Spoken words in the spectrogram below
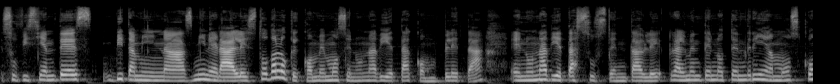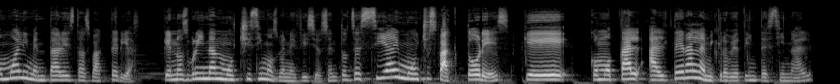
suficientes vitaminas, minerales, todo lo que comemos en una dieta completa, en una dieta sustentable, realmente no tendríamos cómo alimentar estas bacterias que nos brindan muchísimos beneficios. Entonces sí hay muchos factores que como tal alteran la microbiota intestinal,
